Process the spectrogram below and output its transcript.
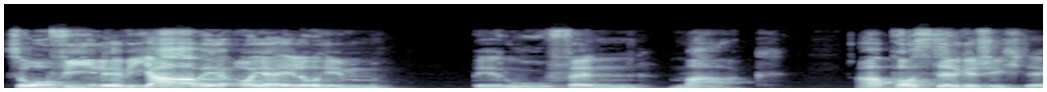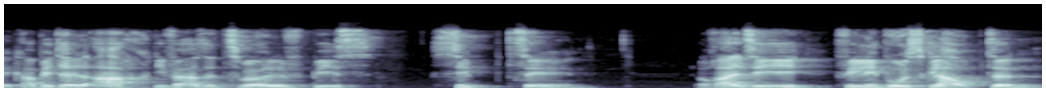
so viele wie Jahwe, euer Elohim, berufen mag. Apostelgeschichte, Kapitel 8, die Verse 12 bis 17. Doch als sie Philippus glaubten,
